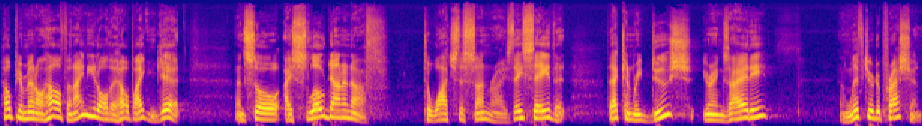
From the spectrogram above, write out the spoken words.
help your mental health, and I need all the help I can get. And so I slowed down enough to watch the sunrise. They say that that can reduce your anxiety and lift your depression.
